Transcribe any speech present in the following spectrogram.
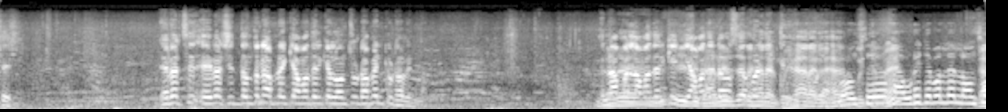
শেষ। এবার এবার সিদ্ধান্ত না আপনি কি আমাদেরকে লঞ্চ উঠাবেন কি উঠাবেন না? না পারলে আমাদেরকে কি আমাদের ব্যবস্থা করে দেন লঞ্চে না উঠাইতে পারলে লঞ্চে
